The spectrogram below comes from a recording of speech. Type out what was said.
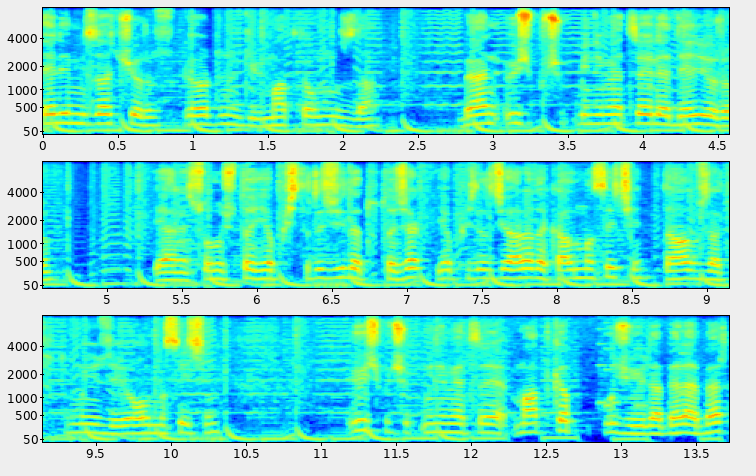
Elimizi açıyoruz. Gördüğünüz gibi matkabımızla. Ben 3,5 mm ile deliyorum. Yani sonuçta yapıştırıcıyla tutacak. Yapıştırıcı arada kalması için daha güzel tutma yüzeyi olması için 3,5 mm matkap ucuyla beraber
